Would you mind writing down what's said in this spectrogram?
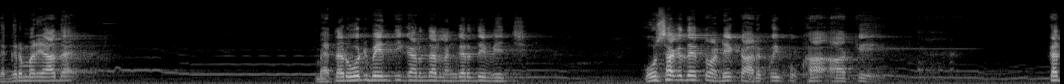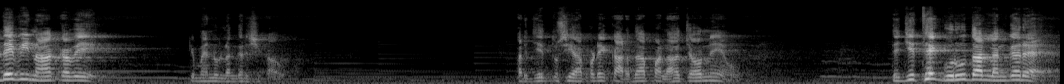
ਲੰਗਰ ਮਰਿਆਦਾ ਹੈ। ਮੈਂ ਤਾਂ ਰੋਜ਼ ਬੇਨਤੀ ਕਰਦਾ ਲੰਗਰ ਦੇ ਵਿੱਚ, ਹੋ ਸਕਦਾ ਤੁਹਾਡੇ ਘਰ ਕੋਈ ਭੁੱਖਾ ਆ ਕੇ ਕਦੇ ਵੀ ਨਾ ਕਵੇ ਕਿ ਮੈਨੂੰ ਲੰਗਰ ਛਕਾਓ। ਪਰ ਜੇ ਤੁਸੀਂ ਆਪਣੇ ਘਰ ਦਾ ਭਲਾ ਚਾਹੁੰਦੇ ਹੋ, ਤੇ ਜਿੱਥੇ ਗੁਰੂ ਦਾ ਲੰਗਰ ਹੈ,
